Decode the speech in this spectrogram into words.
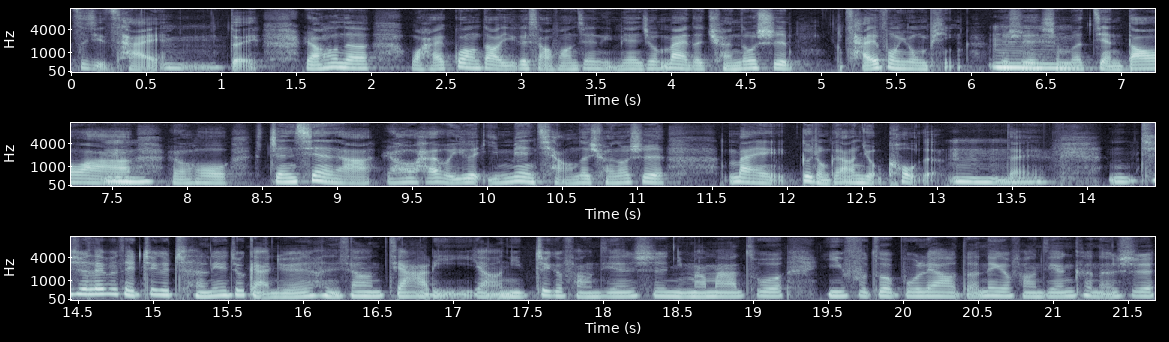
自己裁，嗯，对，然后呢，我还逛到一个小房间里面，就卖的全都是裁缝用品，就是什么剪刀啊，然后。针线啊，然后还有一个一面墙的全都是卖各种各样纽扣的。嗯，对，嗯，其实 Liberty 这个陈列就感觉很像家里一样，你这个房间是你妈妈做衣服、做布料的，那个房间可能是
